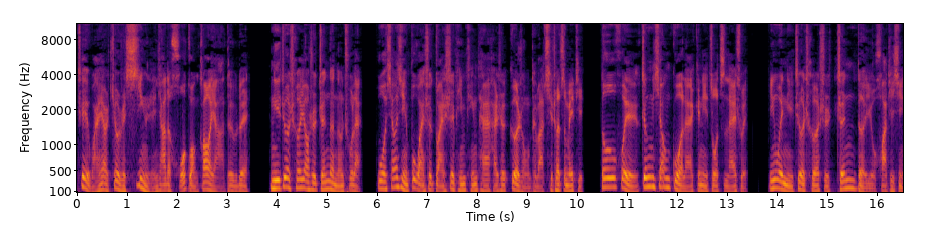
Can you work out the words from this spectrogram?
这玩意儿就是吸引人家的活广告呀，对不对？你这车要是真的能出来，我相信，不管是短视频平台还是各种，对吧？汽车自媒体都会争相过来给你做自来水，因为你这车是真的有话题性。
